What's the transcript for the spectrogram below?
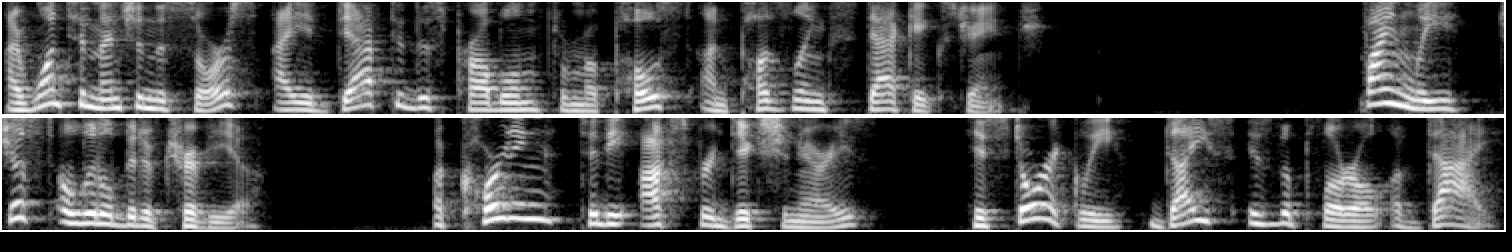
I want to mention the source. I adapted this problem from a post on Puzzling Stack Exchange. Finally, just a little bit of trivia. According to the Oxford Dictionaries, historically, dice is the plural of die.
